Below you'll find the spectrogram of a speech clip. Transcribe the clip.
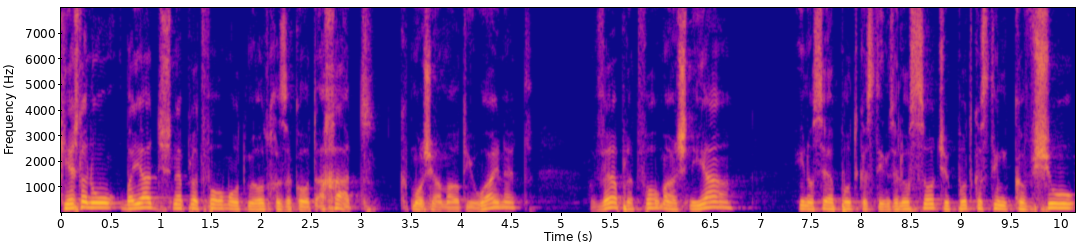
כי יש לנו ביד שני פלטפורמות מאוד חזקות, אחת, כמו שאמרתי, ynet, והפלטפורמה השנייה היא נושא הפודקאסטים. זה לא סוד שפודקאסטים כבשו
